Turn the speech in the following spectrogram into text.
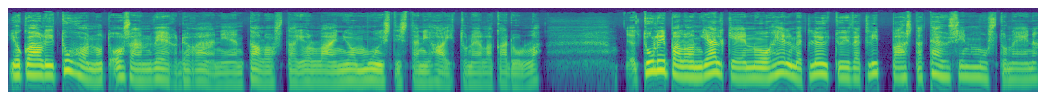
joka oli tuhonnut osan Verderäänien talosta jollain jo muististani haihtuneella kadulla. Tulipalon jälkeen nuo helmet löytyivät lippaasta täysin mustuneina.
